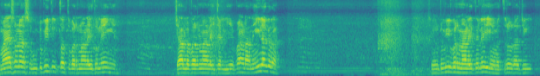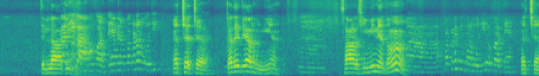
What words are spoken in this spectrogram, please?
ਮੈਂ ਸੁਣਿਆ ਸੂਟ ਵੀ ਤੂੰ ਤਤ ਬਰਨਾਲੇ ਤੋਂ ਲਿਆਈ ਆ। ਚੱਲ ਬਰਨਾਲੇ ਚੱਲੀਏ ਭਾੜਾ ਨਹੀਂ ਲੱਗਦਾ। ਸੂਟ ਵੀ ਬਰਨਾਲੇ ਤੋਂ ਲਈ ਆ ਮਿੱਤਰੋ ਰਾਜੂ। ਤੇ ਲਾ ਕੇ ਕਦੀ ਕਰਦੇ ਆ ਫਿਰ ਪਕੜੋ ਰੋਜ਼ ਹੀ। ਅੱਛਾ ਅੱਛਾ। ਕਦੇ ਤਿਆਰ ਹੁੰਨੀ ਆ? ਸਾਲ 6 ਮਹੀਨੇ ਤੋਂ? ਹਾਂ ਤੇ ਫਿਰ ਰੋਜ਼ ਹੀ ਉਹ ਕਰਦੇ ਆ। ਅੱਛਾ।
